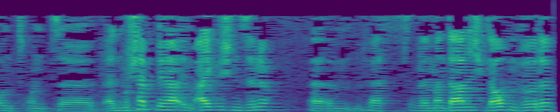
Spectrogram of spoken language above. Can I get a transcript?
und, und äh, Al-Mushabbiha im eigentlichen Sinne ähm, wenn man da nicht glauben würde,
